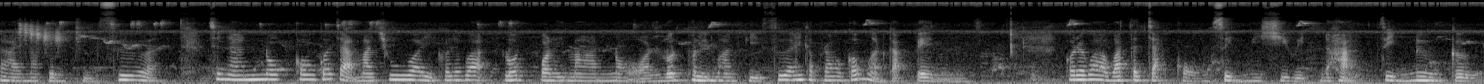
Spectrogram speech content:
กลายมาเป็นผีเสื้อ ฉะนั้นนกเขาก็จะมาช่วยเขาเรียกว่าลดปริมาณหนอน ลดปริมาณผีเสื้อให้กับเราก็เหมือนกับเป็นก็เรียกว่าวัฏจักรของสิ่งมีชีวิตนะคะ สิ่งหนึ่งเกิด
